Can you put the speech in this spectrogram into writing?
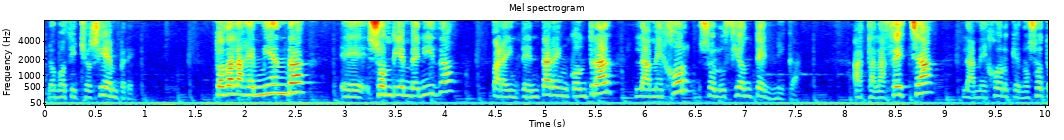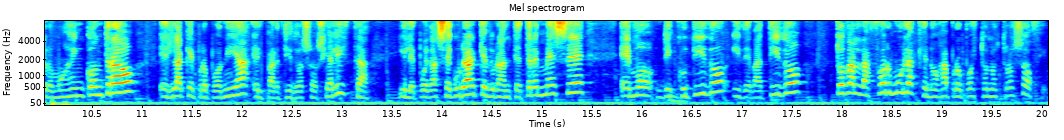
lo hemos dicho siempre. Todas las enmiendas eh, son bienvenidas para intentar encontrar la mejor solución técnica. Hasta la fecha, la mejor que nosotros hemos encontrado es la que proponía el Partido Socialista. Y le puedo asegurar que durante tres meses hemos discutido y debatido todas las fórmulas que nos ha propuesto nuestro socio.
